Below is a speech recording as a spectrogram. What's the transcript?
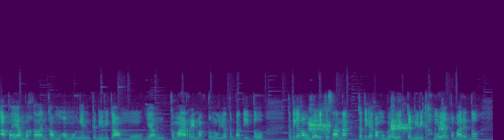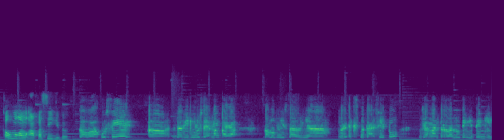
apa yang bakalan kamu omongin ke diri kamu yang kemarin waktu ngeliat tempat itu ketika kamu balik ke sana ketika kamu balik ke diri kamu yang kemarin tuh kamu mau ngomong apa sih gitu? Kalau aku sih eh, dari dulu sih emang kayak kalau misalnya berekspektasi itu jangan terlalu tinggi-tinggi.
